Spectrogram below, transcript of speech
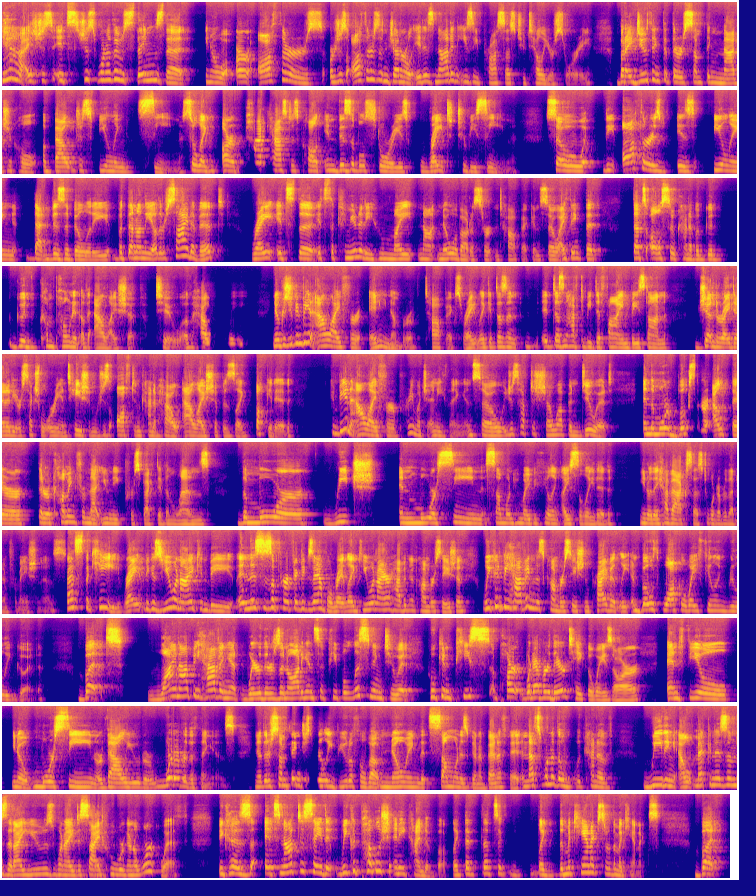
yeah it's just it's just one of those things that you know our authors or just authors in general it is not an easy process to tell your story. But i do think that there's something magical about just feeling seen. So like our podcast is called invisible stories right to be seen. So the author is is feeling that visibility but then on the other side of it right it's the it's the community who might not know about a certain topic. And so i think that that's also kind of a good good component of allyship too of how You know, because you can be an ally for any number of topics, right? Like it doesn't it doesn't have to be defined based on gender identity or sexual orientation, which is often kind of how allyship is like bucketed. You can be an ally for pretty much anything. And so we just have to show up and do it. And the more books that are out there that are coming from that unique perspective and lens, the more reach and more seen someone who might be feeling isolated you know they have access to whatever that information is. That's the key right? Because you and i can be and this is a perfect example right? Like you and i are having a conversation. We could be having this conversation privately and both walk away feeling really good. But why not be having it where there's an audience of people listening to it who can piece apart whatever their takeaways are and feel you know more seen or valued or whatever the thing is? You know there's something just really beautiful about knowing that someone is going to benefit. And that's one of the kind of weeding out mechanisms that I use when I decide who we're going to work with. Because it's not to say that we could publish any kind of book. Like that, that's a, like the mechanics are the mechanics. But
